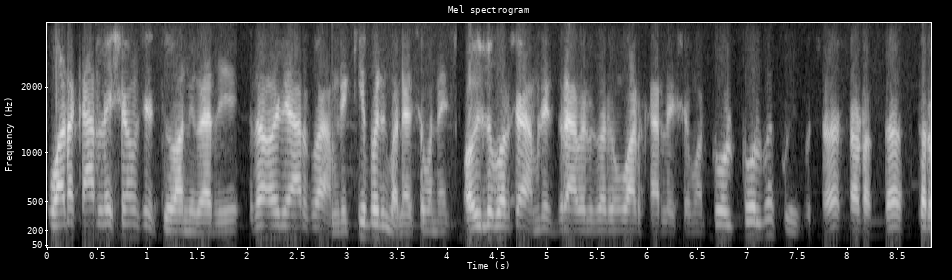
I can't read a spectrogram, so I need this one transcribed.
वडा कार्यालयसँग चाहिँ त्यो अनिवार्य। र अहिले अर्को हामीले के पनि भनेको छ भने अघिल्लो वर्ष हामीले ग्राभेल गऱ्यौँ वार्ड कार्यालयसम्म टोल टोलमै पुगेको छ सडक त। तर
